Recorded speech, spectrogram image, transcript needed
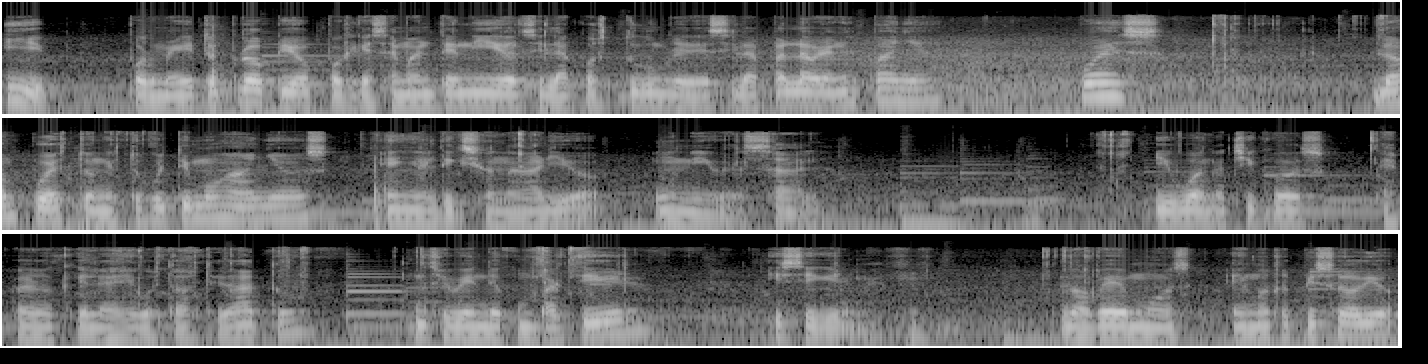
Y por mérito propio, porque se ha mantenido así la costumbre de decir la palabra en España, pues lo han puesto en estos últimos años en el diccionario universal. Y bueno chicos, espero que les haya gustado este dato. No se olviden de compartir y seguirme. Nos vemos en otro episodio.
